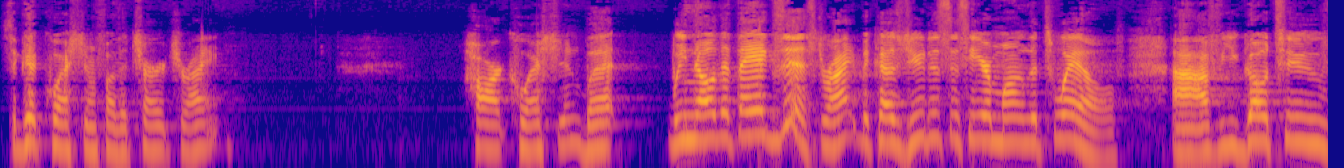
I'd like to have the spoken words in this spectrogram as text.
It's a good question for the church, right? Hard question, but we know that they exist, right? Because Judas is here among the 12. Uh, if you go to,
